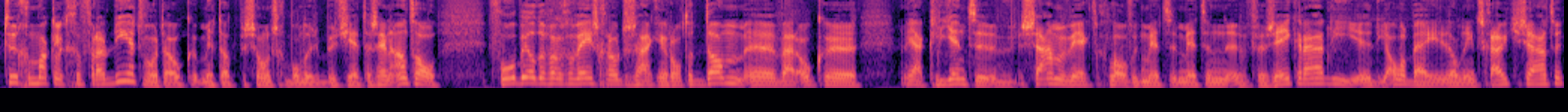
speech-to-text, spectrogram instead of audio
te gemakkelijk gefraudeerd wordt ook met dat persoonsgebonden budget. Er zijn een aantal voorbeelden van geweest. Grote zaken in Rotterdam, uh, waar ook uh, ja, cliënten samenwerkten geloof ik met, met een verzekeraar. Die, die allebei dan in het schuitje zaten.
